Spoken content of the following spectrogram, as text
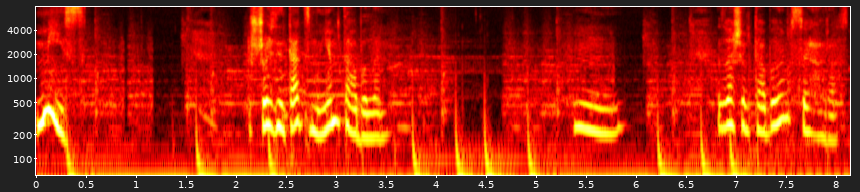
Міс. Щось не так з моїм табелем. Хм. З вашим табелем все гаразд.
